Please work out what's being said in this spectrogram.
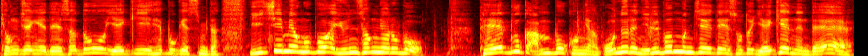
경쟁에 대해서도 얘기해 보겠습니다. 이재명 후보와 윤석열 후보 대북 안보 공약 오늘은 일본 문제에 대해서도 얘기했는데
